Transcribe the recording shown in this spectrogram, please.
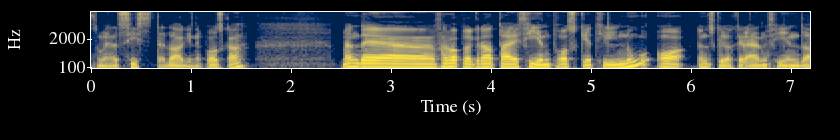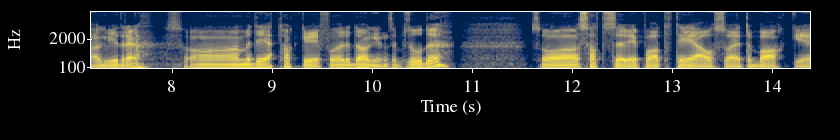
som er den siste dagen i påska. Men det får håpe dere har hatt ei fin påske til nå, og ønsker dere en fin dag videre. Så med det takker vi for dagens episode. Så satser vi på at Thea også er tilbake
